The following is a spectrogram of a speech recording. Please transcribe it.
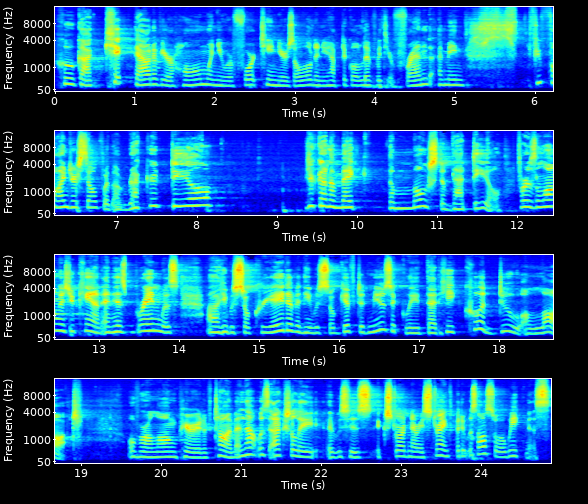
who got kicked out of your home when you were 14 years old and you have to go live with your friend. I mean, if you find yourself with a record deal, you're going to make the most of that deal for as long as you can. And his brain was, uh, he was so creative and he was so gifted musically that he could do a lot over a long period of time. And that was actually, it was his extraordinary strength, but it was also a weakness.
